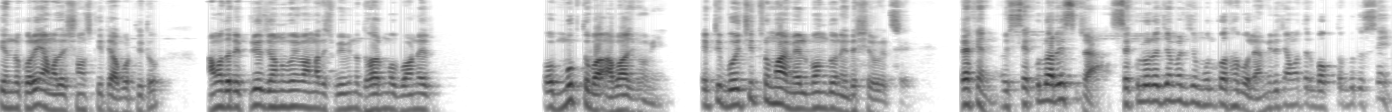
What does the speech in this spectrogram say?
কেন্দ্র করেই আমাদের সংস্কৃতি আবর্তিত। আমাদের এই প্রিয় জন্মভূমি বাংলাদেশ বিভিন্ন ধর্ম, বর্ণের ও মুক্ত বা আবাসভূমি। একটি বৈচিত্র্যময় মেলবন্ধন এদেশে রয়েছে। দেখেন, ওই সেকুলারিস্টরা, সেকুলারিজমের যে মূল কথা বলে, আমির জামাতের বক্তব্য তো সেম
